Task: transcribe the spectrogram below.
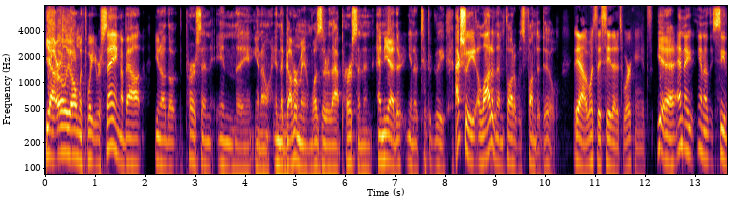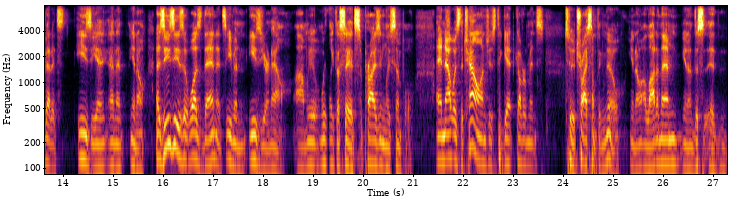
Yeah, early on with what you were saying about you know the, the, person in the you know in the government was there that person? And and yeah they're you know typically actually a lot of them thought it was fun to do. Yeah once they see that it's working it's yeah and they you know they see that it's easy and, and it you know as easy as it was then it's even easier now. Um, we we like to say it's surprisingly simple. And that was the challenge is to get governments to try something new. You know, a lot of them, you know, this the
